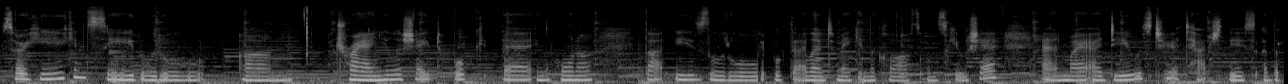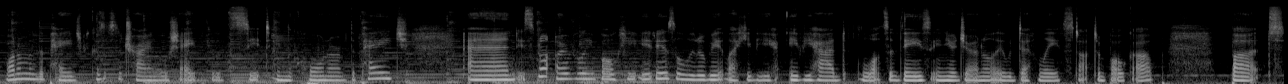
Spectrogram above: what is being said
So here you can see the little um, triangular shaped book there in the corner that is the little book that I learned to make in the class on Skillshare and my idea was to attach this at the bottom of the page because it's a triangle shape it would sit in the corner of the page and it's not overly bulky it is a little bit like if you if you had lots of these in your journal it would definitely start to bulk up but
